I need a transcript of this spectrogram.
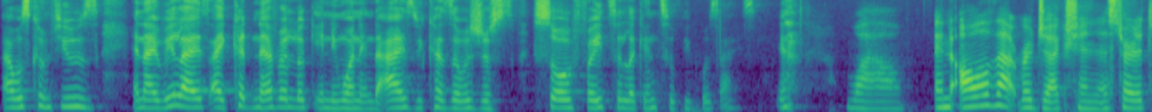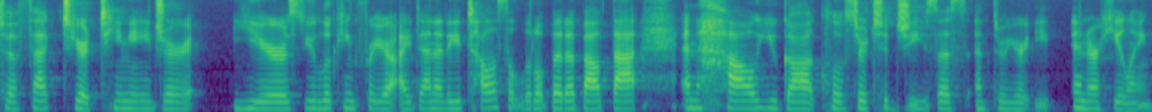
I was confused, and I realized I could never look anyone in the eyes because I was just so afraid to look into people's eyes. Wow. And all of that rejection has started to affect your teenager years, you looking for your identity. Tell us a little bit about that and how you got closer to Jesus and through your inner healing.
